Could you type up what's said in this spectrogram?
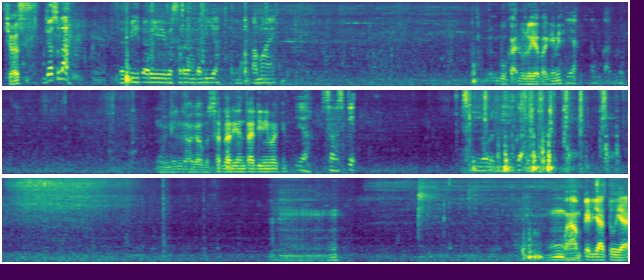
Jos. jos lah. Lebih dari besar yang tadi ya. Yang pertama ya. Buka dulu ya Pak Kim ya. Ya, dulu. Oh, ini agak besar dari yang tadi nih Pak Kim. Ya, besar sedikit. Sekilo lebih juga lah. Hmm, hampir jatuh ya.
